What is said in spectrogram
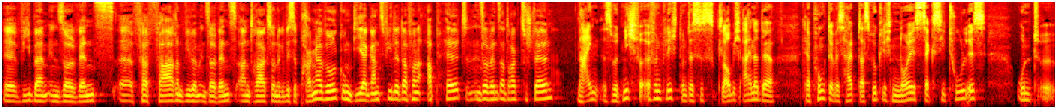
äh, wie beim Insolvenzverfahren, wie beim Insolvenzantrag so eine gewisse Prangerwirkung, die ja ganz viele davon abhält, einen Insolvenzantrag zu stellen? Nein, es wird nicht veröffentlicht und das ist, glaube ich, einer der, der Punkte, weshalb das wirklich ein neues, sexy Tool ist und äh,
